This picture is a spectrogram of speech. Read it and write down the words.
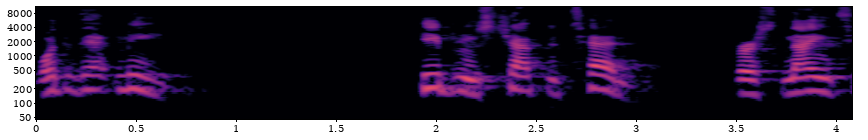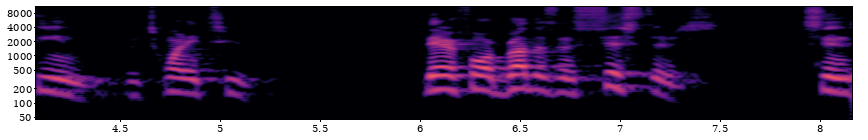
What did that mean? Hebrews chapter 10, verse 19 through 22. Therefore, brothers and sisters, since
